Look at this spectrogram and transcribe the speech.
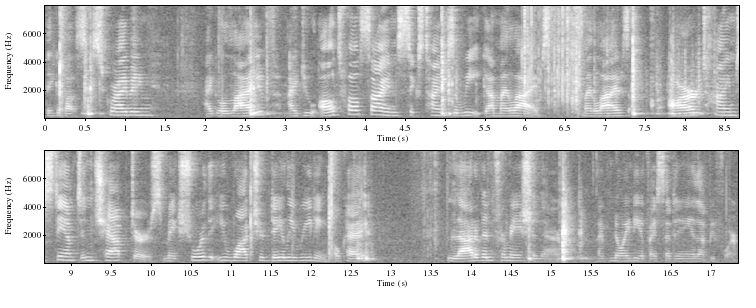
Think about subscribing. I go live. I do all 12 signs six times a week on my lives. My lives are time stamped in chapters. Make sure that you watch your daily reading, okay? A lot of information there. I have no idea if I said any of that before.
